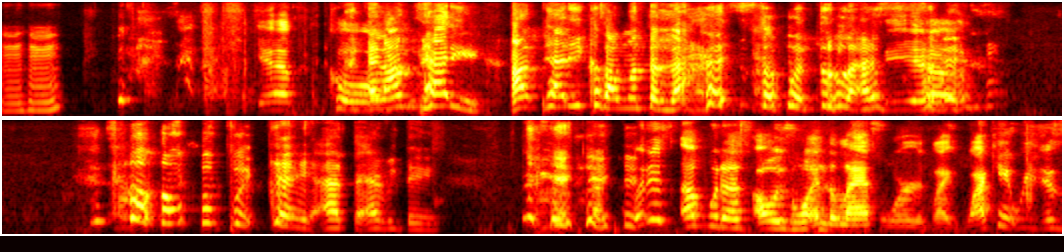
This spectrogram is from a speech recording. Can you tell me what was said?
Mm-hmm. Yep. Cool. And I'm petty. I'm petty because I want the last. I want the last. Yeah. so I'm gonna put K after everything. what is up with us always wanting the last word? Like, why can't we just?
